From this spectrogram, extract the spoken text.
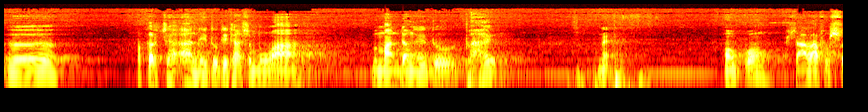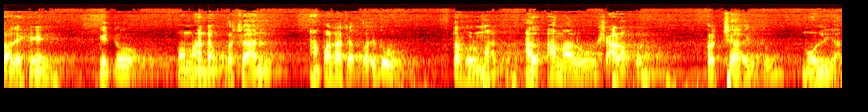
eh, pekerjaan itu tidak semua memandang itu baik. Nek apa salafus salihin itu memandang pekerjaan apa saja itu terhormat. Al amalu syarafun. Kerja itu mulia.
